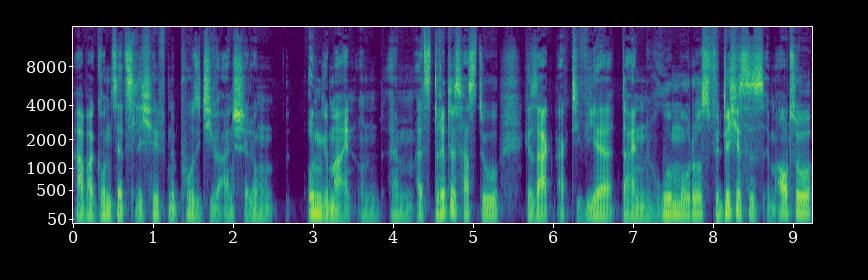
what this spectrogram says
Aber grundsätzlich hilft eine positive Einstellung ungemein. Und ähm, als drittes hast du gesagt, aktiviere deinen Ruhemodus. Für dich ist es im Auto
